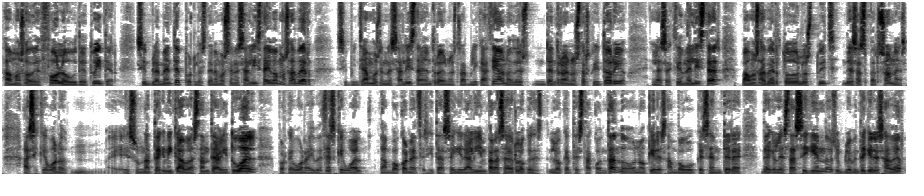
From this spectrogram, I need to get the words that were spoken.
famoso de follow de Twitter. Simplemente, pues les tenemos en esa lista y vamos a ver si pinchamos en esa lista dentro de nuestra aplicación o dentro de nuestro escritorio, en la sección de listas, vamos a ver todos los tweets de esas personas. Así que bueno, mm, es una técnica bastante habitual porque bueno, hay veces que igual tampoco necesitas seguir a alguien para saber lo que, lo que te está contando o no quieres tampoco que se entere de que le estás siguiendo, simplemente quieres saber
